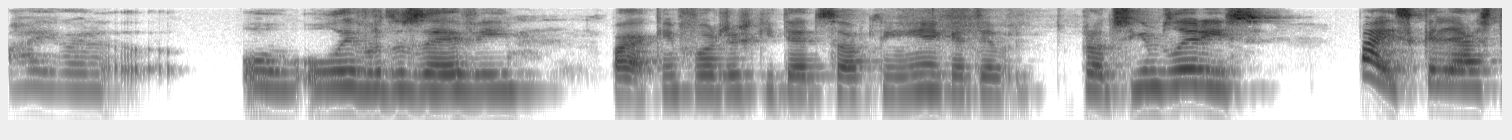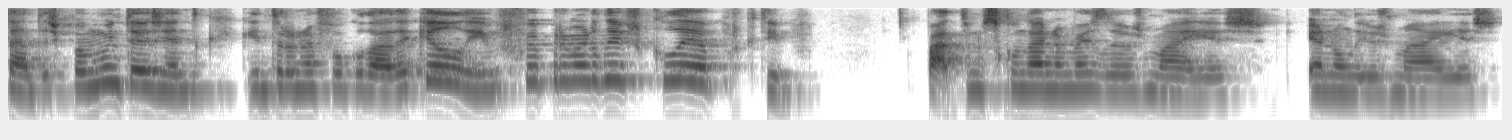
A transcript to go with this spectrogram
Ai, agora. O, o livro do Zevi. Pá, quem for arquiteto sabe quem é, que até. Pronto, de ler isso. Pá, e se calhar às tantas, para muita gente que entrou na faculdade, aquele livro foi o primeiro livro que leu, porque tipo, pá, tu no secundário não vais ler os Maias, eu não li os Maias.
